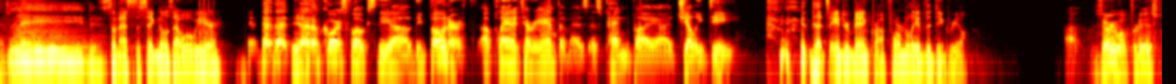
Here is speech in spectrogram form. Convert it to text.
and get laid. so that's the signal. Is that what we hear? That that Yes. that of course, folks. The uh, the Bone Earth uh, planetary anthem, as as penned by uh, Jelly D. that's Andrew Bancroft, formerly of the Dig Reel. It's very well produced.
